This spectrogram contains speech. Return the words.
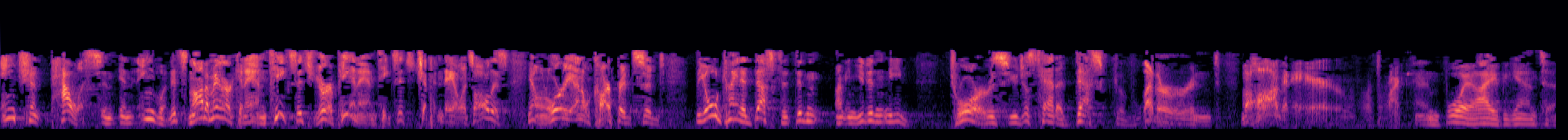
ancient palace in, in England. It's not American antiques. It's European antiques. It's Chippendale. It's all this, you know, oriental carpets and the old kind of desk that didn't, I mean, you didn't need drawers. You just had a desk of leather and mahogany. And boy, I began to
